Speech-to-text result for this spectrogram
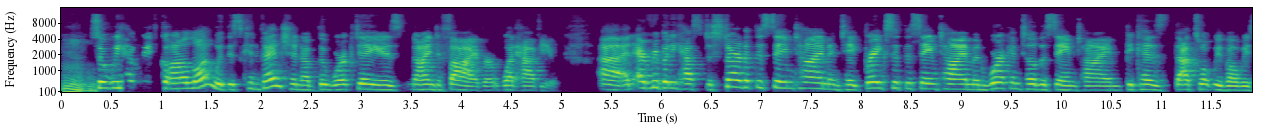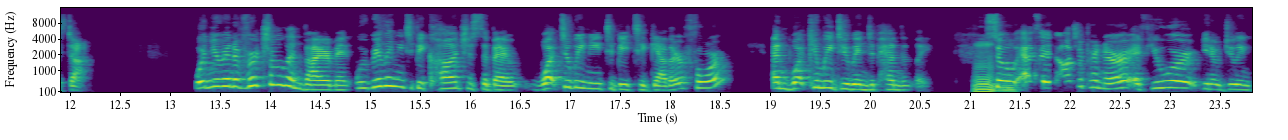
Mm. So we have we've gone along with this convention of the workday is nine to five or what have you. Uh, and everybody has to start at the same time and take breaks at the same time and work until the same time because that's what we've always done. When you're in a virtual environment, we really need to be conscious about what do we need to be together for and what can we do independently. Mm-hmm. So as an entrepreneur, if you were, you know, doing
